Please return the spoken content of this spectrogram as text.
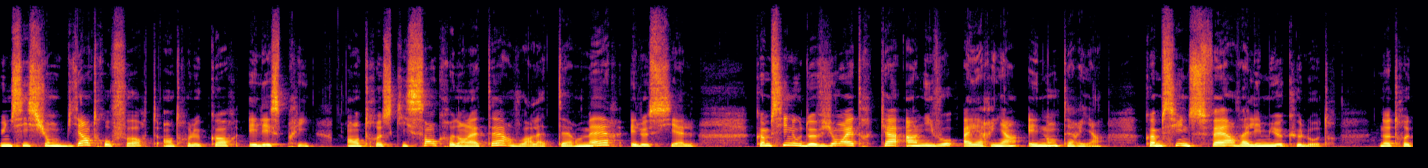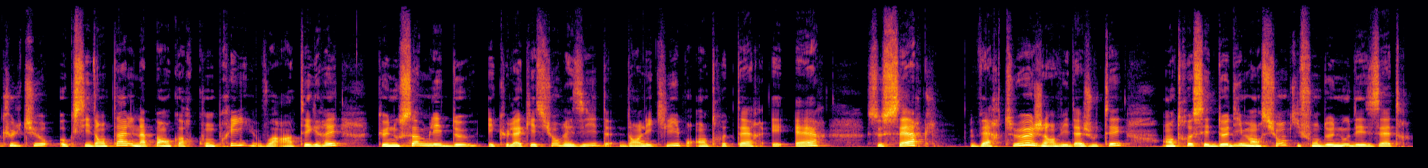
une scission bien trop forte entre le corps et l'esprit, entre ce qui s'ancre dans la terre, voire la terre-mère, et le ciel, comme si nous devions être qu'à un niveau aérien et non terrien, comme si une sphère valait mieux que l'autre, notre culture occidentale n'a pas encore compris, voire intégré, que nous sommes les deux et que la question réside dans l'équilibre entre terre et air, ce cercle vertueux, j'ai envie d'ajouter, entre ces deux dimensions qui font de nous des êtres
